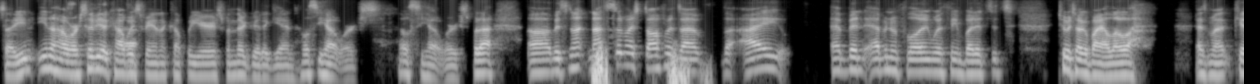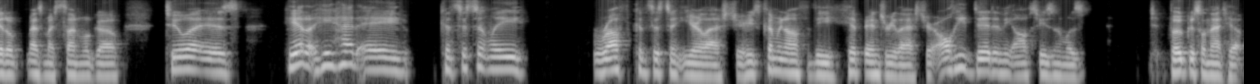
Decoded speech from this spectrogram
So you you know how it works. He'll be a Cowboys fan in a couple years when they're good again. We'll see how it works. We'll see how it works. But uh, uh it's not not so much Dolphins. I I have been ebbing and flowing with him, but it's it's Tua Tagovailoa, as my kid as my son will go. Tua is he had a, he had a consistently rough, consistent year last year. He's coming off the hip injury last year. All he did in the offseason was focus on that hip.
